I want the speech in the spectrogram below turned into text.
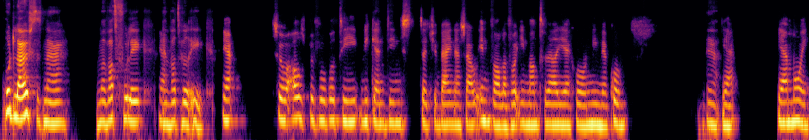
goed luistert naar, maar wat voel ik Ja. en wat wil ik? Zoals bijvoorbeeld die weekenddienst, dat je bijna zou invallen voor iemand terwijl je gewoon niet meer kon. Ja. Ja, mooi.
